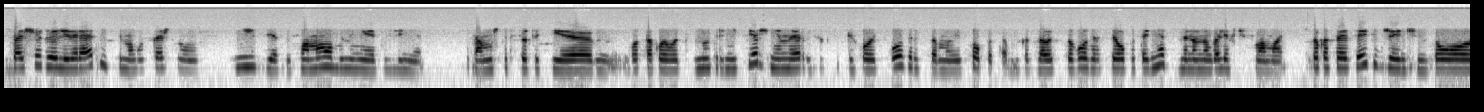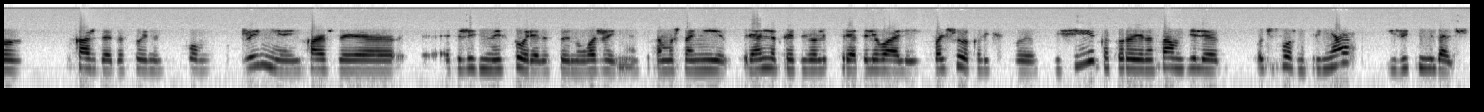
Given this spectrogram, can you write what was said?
С большой долей вероятности могу сказать, что неизвестно, сломало бы меня это или нет потому что все-таки вот такой вот внутренний стержень, наверное, все-таки приходит с возрастом и с опытом. Когда тебя возраста и опыта нет, тебе намного легче сломать. Что касается этих женщин, то каждая достойна уважения, и каждая эта жизненная история достойна уважения, потому что они реально преодолевали, большое количество вещей, которые на самом деле очень сложно принять и жить с дальше.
